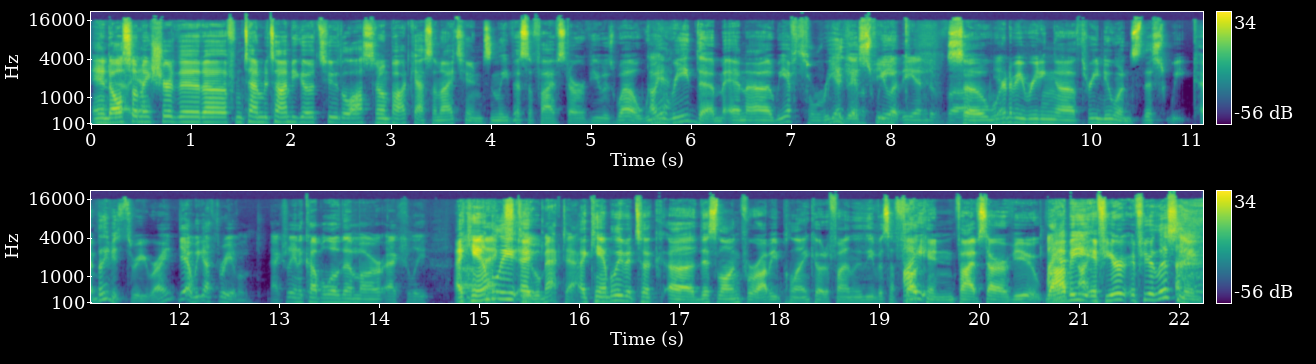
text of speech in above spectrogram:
And uh, also yeah. make sure that uh, from time to time you go to the Lost at Home podcast on iTunes and leave us a five star review as well. We Oh, yeah. read them, and uh, we have three have this week. at the end of, uh, so we're yeah. going to be reading uh, three new ones this week. I believe it's three, right? Yeah, we got three of them actually, and a couple of them are actually. I uh, can't thanks believe I. I can't believe it took uh, this long for Robbie Polanco to finally leave us a fucking five star review. Robbie, I- if you're if you're listening,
